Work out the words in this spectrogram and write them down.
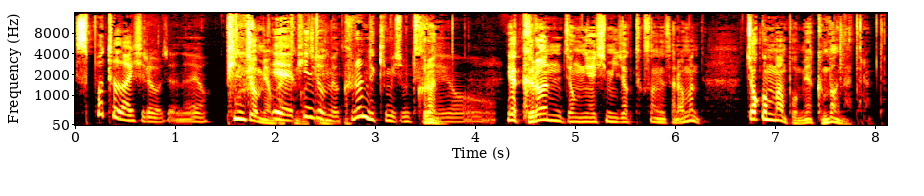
스포트라이트라고 하잖아요. 핀 조명 같은 예, 핀 거죠. 조명 그런 느낌이 좀 그런- 드네요. 그러니까 그런 종류의 심리적 특성의 사람은 조금만 보면 금방 나타납니다.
